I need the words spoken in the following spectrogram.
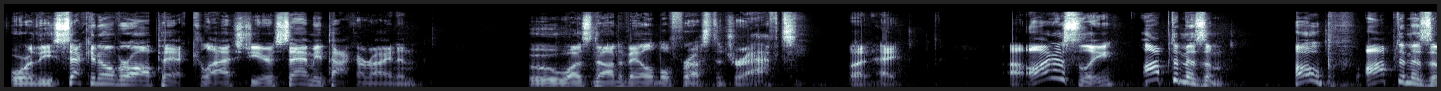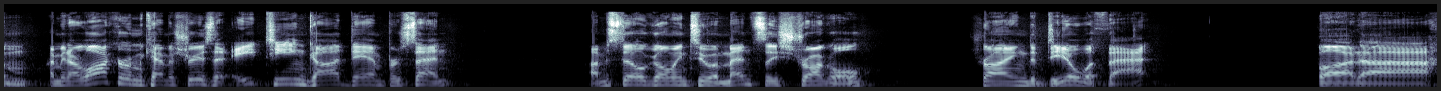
for the second overall pick last year, Sami Packarainen, who was not available for us to draft. But hey, uh, honestly, optimism, hope, optimism. I mean, our locker room chemistry is at 18 goddamn percent. I'm still going to immensely struggle trying to deal with that. But, uh,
